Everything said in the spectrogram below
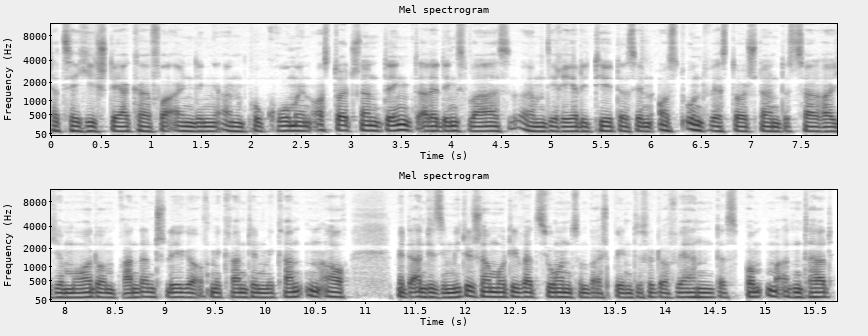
tatsächlich stärker vor allen Dingen an Pogrome in Ostdeutschland denkt. Allerdings war es ähm, die Realität, dass in Ost- und Westdeutschland es zahlreiche Morde und Brandanschläge auf Migrantinnen und Migranten auch mit antisemitischer Motivation, zum Beispiel in Düsseldorf während das Bombenattentat,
